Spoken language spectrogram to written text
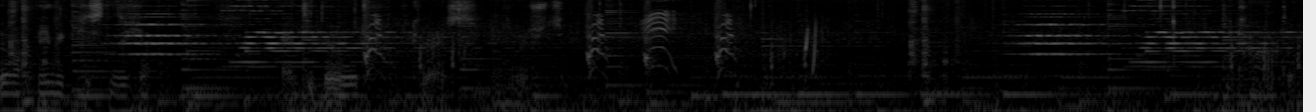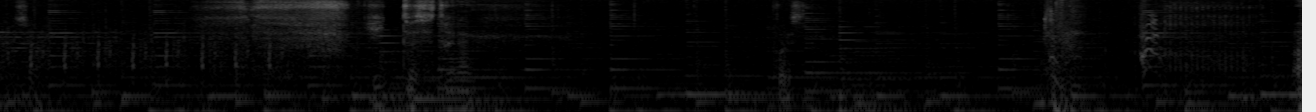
Achtung, Mimikisten sicher. Antidote, Grass, erwischt. Die Karte, so. Das ist drinnen. Prost. Ah.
